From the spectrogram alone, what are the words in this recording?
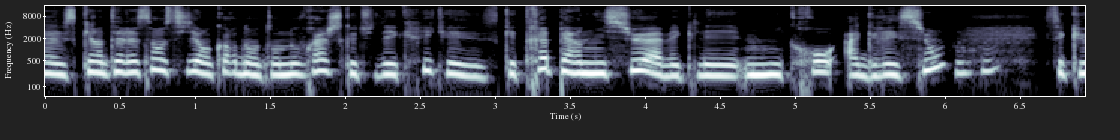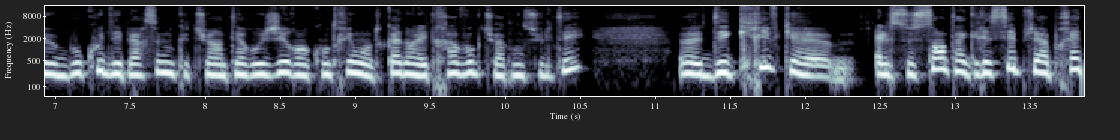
Euh, ce qui est intéressant aussi encore dans ton ouvrage, ce que tu décris, ce qui est très pernicieux avec les micro-agressions, mhm. c'est que beaucoup des personnes que tu as interrogées, rencontrées, ou en tout cas dans les travaux que tu as consultés, euh, décrivent qu'elles se sentent agressées, puis après,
